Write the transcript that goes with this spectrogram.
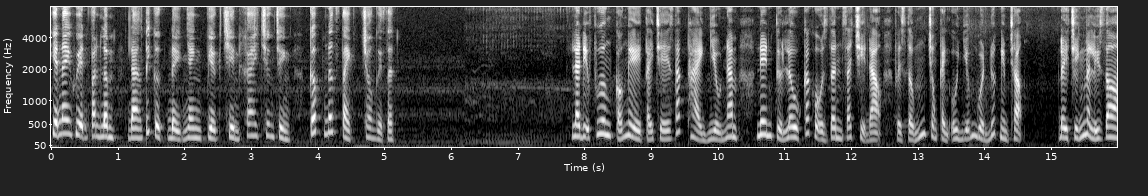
Hiện nay, huyện Văn Lâm đang tích cực đẩy nhanh việc triển khai chương trình cấp nước sạch cho người dân. Là địa phương có nghề tái chế rác thải nhiều năm nên từ lâu các hộ dân đã chỉ đạo phải sống trong cảnh ô nhiễm nguồn nước nghiêm trọng. Đây chính là lý do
